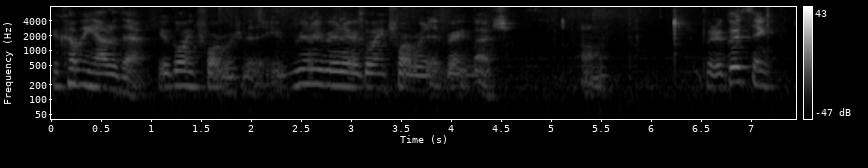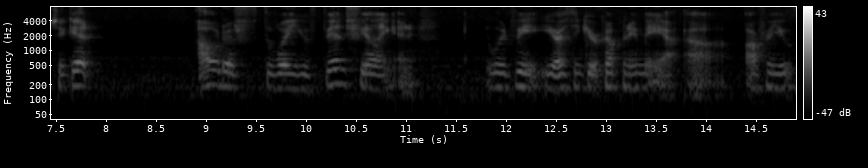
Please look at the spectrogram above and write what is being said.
you're coming out of that. You're going forward with it. You really, really are going forward with it very much. Um, but a good thing to get out of the way you've been feeling, and would be, I think your company may uh, offer you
